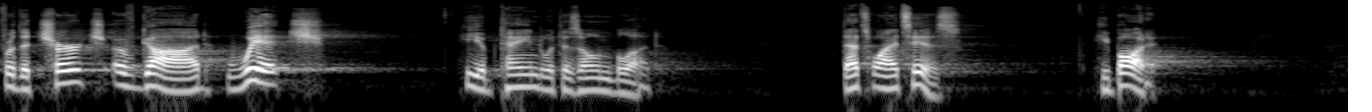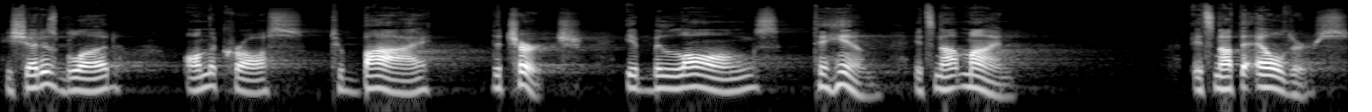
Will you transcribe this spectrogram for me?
for the church of God, which he obtained with his own blood. That's why it's his. He bought it. He shed his blood on the cross to buy the church. It belongs to him. It's not mine. It's not the elders.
